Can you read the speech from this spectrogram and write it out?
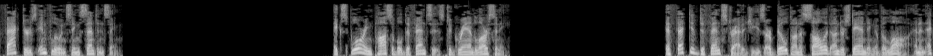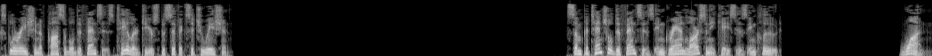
Factors influencing sentencing. Exploring possible defenses to grand larceny. Effective defense strategies are built on a solid understanding of the law and an exploration of possible defenses tailored to your specific situation. Some potential defenses in grand larceny cases include 1.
